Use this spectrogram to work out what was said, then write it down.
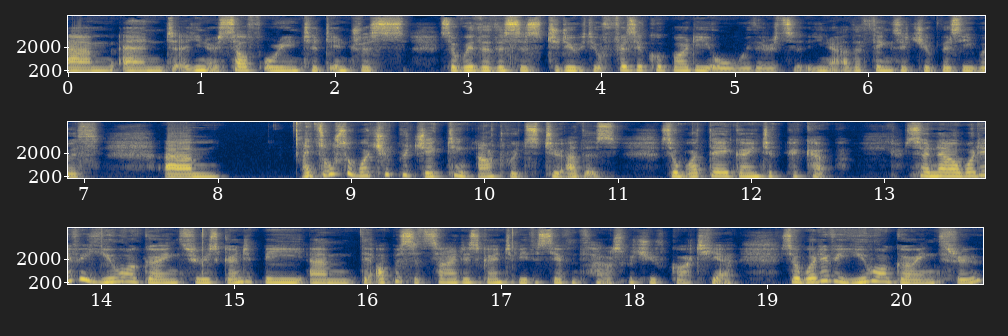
Um, and uh, you know self-oriented interests. So whether this is to do with your physical body or whether it's you know other things that you're busy with, um, it's also what you're projecting outwards to others. So what they're going to pick up. So now whatever you are going through is going to be, um, the opposite side is going to be the seventh house, which you've got here. So whatever you are going through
